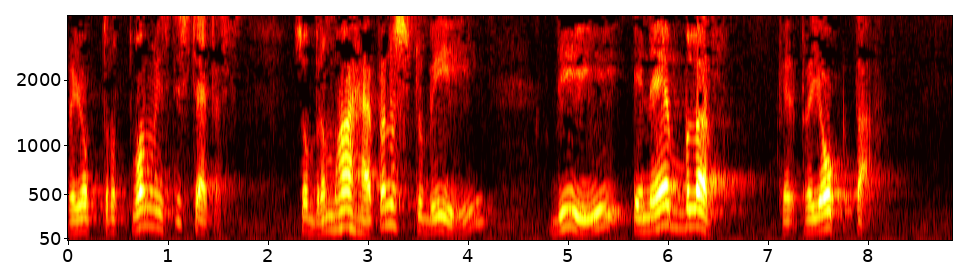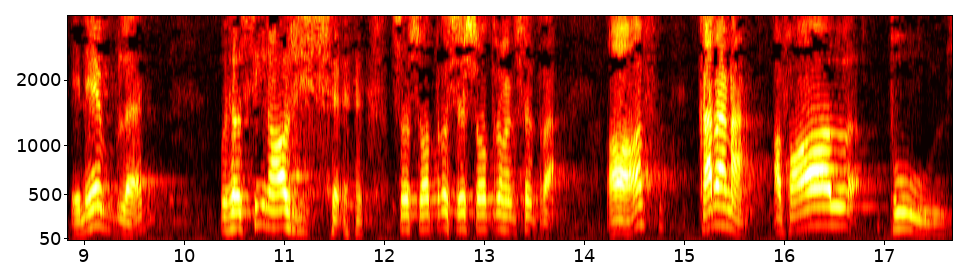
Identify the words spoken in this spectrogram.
Prayoktrutvam is the status. So Brahma happens to be the enabler, Prayokta, enabler. We have seen all this. so Sotra, Shotram, etc of karana, of all tools,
